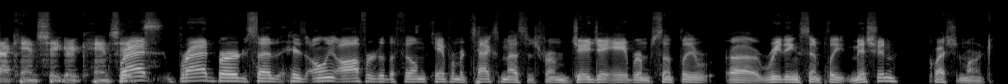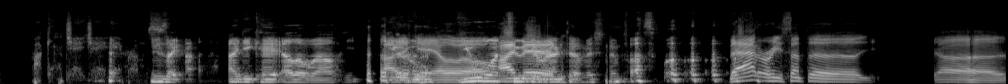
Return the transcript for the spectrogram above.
backhand shake like Brad handshakes. Brad Bird said his only offer to the film came from a text message from J.J. Abrams, simply uh, reading simply "mission?" question mark. fucking J.J. Abrams. He's like IDK LOL. You, IDK, LOL. you want to I'm in. direct a Mission Impossible? That or he sent the uh,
